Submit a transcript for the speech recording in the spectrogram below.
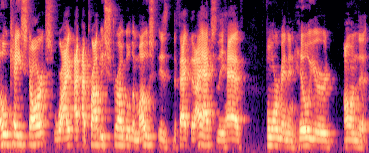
okay starts. Where I, I, I probably struggle the most is the fact that I actually have Foreman and Hilliard on the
